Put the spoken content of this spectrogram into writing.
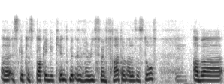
äh, es gibt das bockige Kind mit Harry ist mein Vater und alles ist doof. Mhm. Aber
